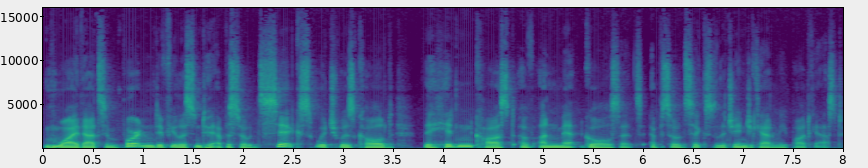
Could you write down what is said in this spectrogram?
why that's important if you listen to episode six, which was called The Hidden Cost of Unmet Goals. That's episode six of the Change Academy podcast.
